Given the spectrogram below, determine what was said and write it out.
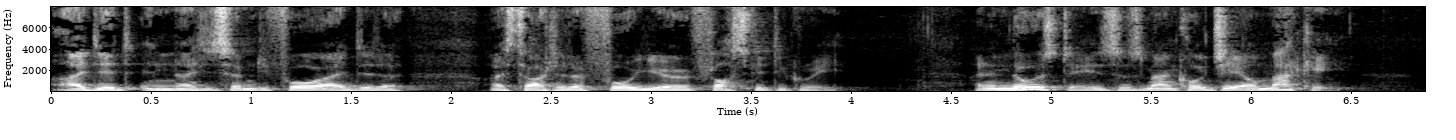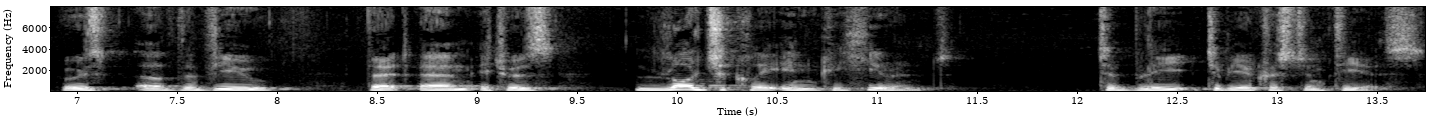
I did in 1974. I did a, I started a four-year philosophy degree, and in those days there was a man called J.L. Mackie, who was of the view that um, it was logically incoherent to be, to be a Christian theist.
